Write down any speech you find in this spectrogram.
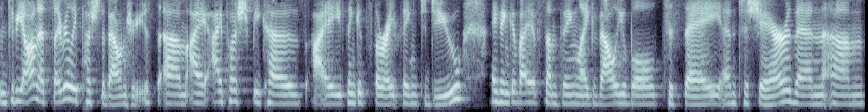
And to be honest, I really push the boundaries. Um, I, I push because I think it's the right thing to do. I think if I have something like valuable to say and to share, then um,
